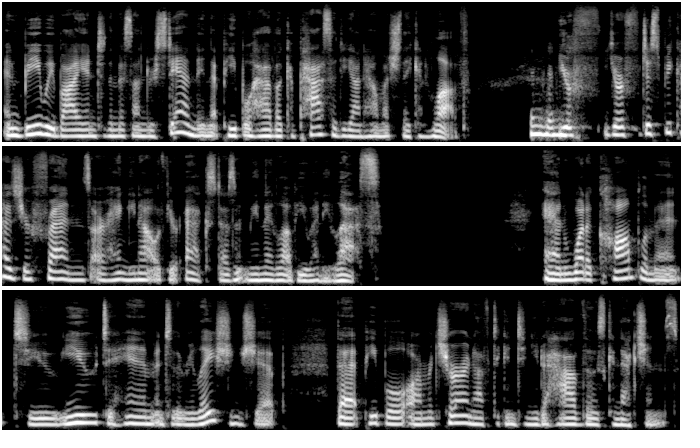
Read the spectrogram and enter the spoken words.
and B, we buy into the misunderstanding that people have a capacity on how much they can love. Mm-hmm. Your, your, just because your friends are hanging out with your ex doesn't mean they love you any less. And what a compliment to you, to him, and to the relationship that people are mature enough to continue to have those connections.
